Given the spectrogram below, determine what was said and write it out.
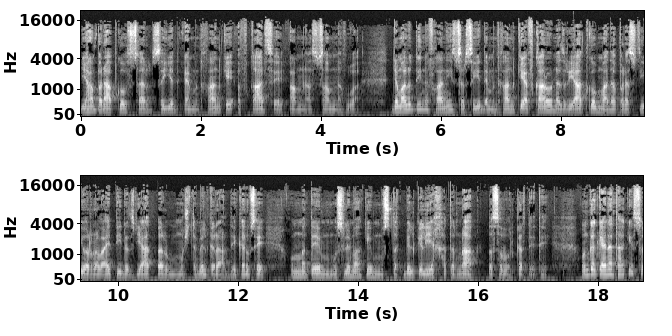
یہاں پر آپ کو سر سید احمد خان کے افکار سے آمنا سامنا ہوا۔ جمال الدین افغانی سر سید احمد خان کے افکار و نظریات کو مادہ پرستی اور روایتی نظریات پر مشتمل قرار دے کر اسے امت مسلمہ کے مستقبل کے لیے خطرناک تصور کرتے تھے۔ ان کا کہنا تھا کہ سر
